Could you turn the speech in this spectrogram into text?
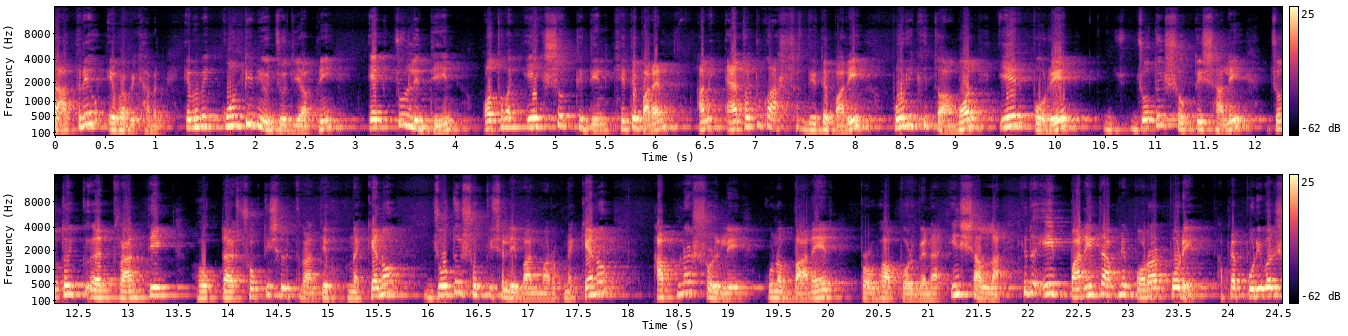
রাত্রেও এভাবে খাবেন। এভাবে কন্টিনিউ যদি আপনি একচল্লিশ দিন অথবা একষট্টি দিন খেতে পারেন, আমি এতটুকু আশ্বাস দিতে পারি, পরীক্ষিত আমল, এরপরে যতই শক্তিশালী, যতই ত্রান্তিক হোক না, শক্তিশালী ত্রান্তিক হোক না কেন, যতই শক্তিশালী বান মারুক না কেন, আপনার শরীরে কোনো বানের প্রভাব পড়বে না ইনশাল্লাহ কিন্তু এই পানিটা আপনি পড়ার পরে আপনার পরিবারের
